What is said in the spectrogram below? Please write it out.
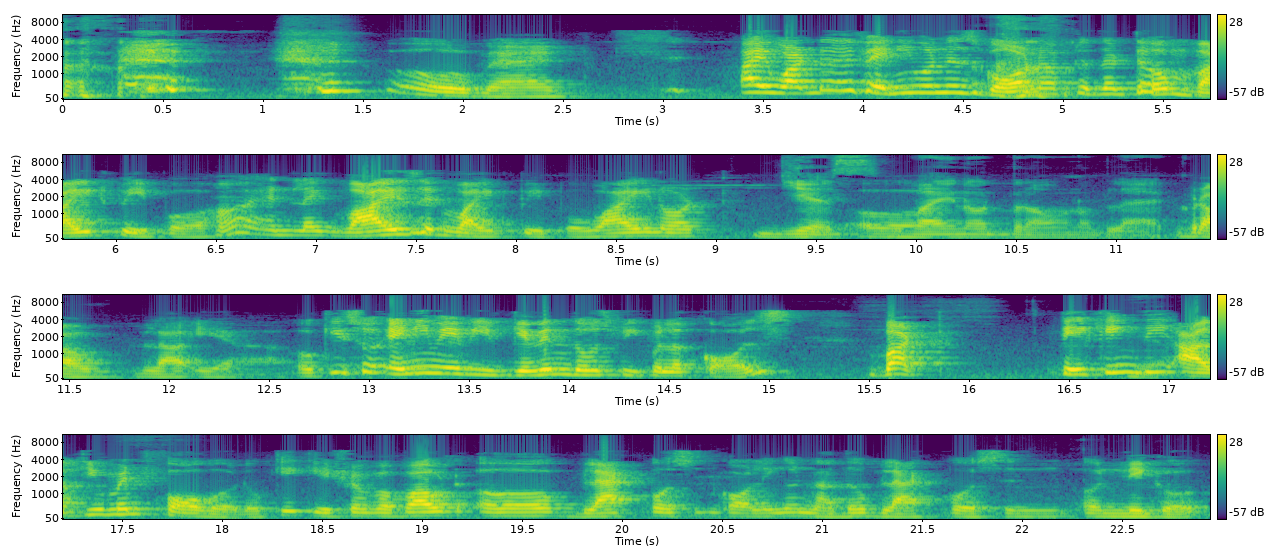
Oh man. I wonder if anyone has gone after the term white paper, huh? And like, why is it white paper? Why not Yes. Oh. Why not brown or black? brown? Blah, yeah. Okay, so anyway, we've given those people a cause. But taking the argument forward, okay, Keshav, about a black person calling another black person a nigger,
